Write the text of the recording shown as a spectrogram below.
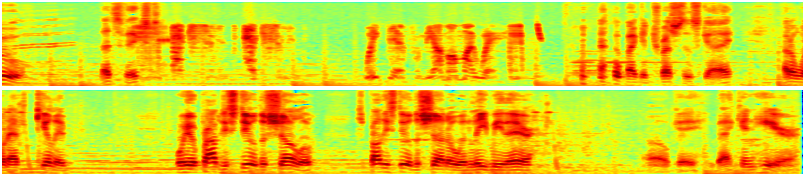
Cool. That's fixed. Excellent, excellent. Wait there for me. I'm on my way. I hope I can trust this guy. I don't want to have to kill him. Well, he'll probably steal the shuttle. He'll probably steal the shuttle and leave me there. Okay, back in here.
